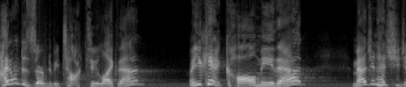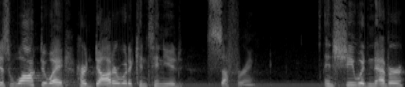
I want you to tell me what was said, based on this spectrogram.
I don't deserve to be talked to like that. I mean, you can't call me that. Imagine had she just walked away, her daughter would have continued suffering. And she would never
